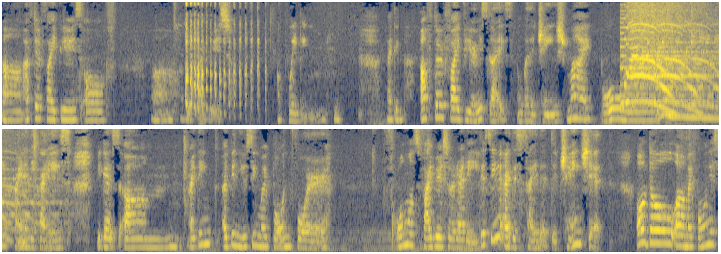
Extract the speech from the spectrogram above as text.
uh, after five years of uh, five years of waiting. I think after five years guys, I'm gonna change my boy finally guys because um i think i've been using my phone for, for almost five years already. This year i decided to change it. Although uh, my phone is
